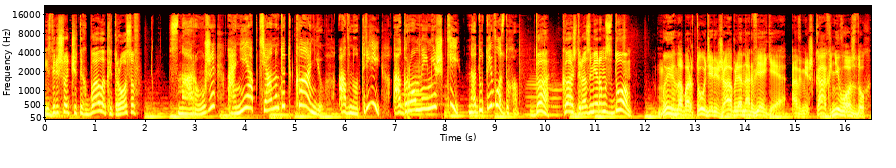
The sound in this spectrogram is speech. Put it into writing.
Из решетчатых балок и тросов Снаружи они обтянуты тканью А внутри огромные мешки, надутые воздухом Да, каждый размером с дом Мы на борту дирижабля «Норвегия», а в мешках не воздух,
